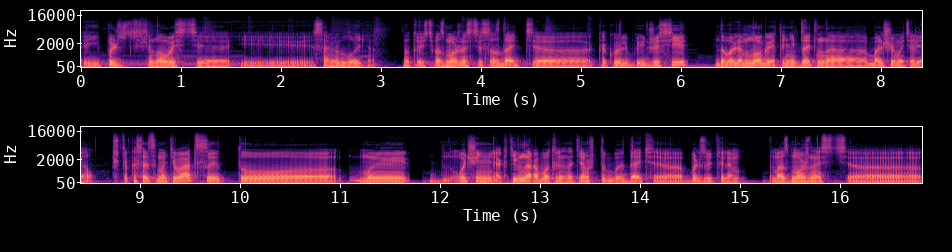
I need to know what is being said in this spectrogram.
и пользовательские новости, и сами блоги. Ну, то есть возможности создать э, какой-либо UGC довольно много, это не обязательно большой материал. Что касается мотивации, то мы очень активно работали над тем, чтобы дать э, пользователям возможность э,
